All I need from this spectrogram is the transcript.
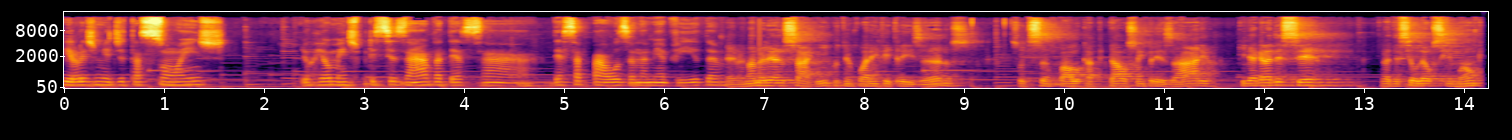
pelas meditações eu realmente precisava dessa, dessa pausa na minha vida. É, meu nome é Leandro Sarrico, tenho 43 anos, sou de São Paulo, capital, sou empresário. Queria agradecer, agradecer o Léo Simão, que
